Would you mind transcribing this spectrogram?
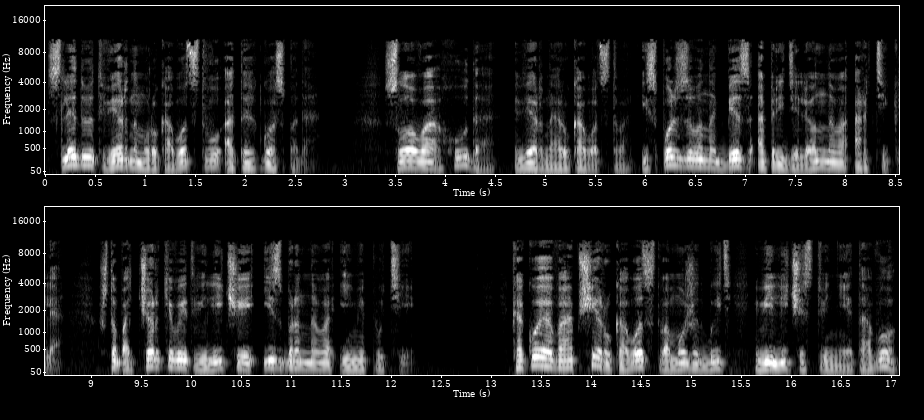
следуют верному руководству от их Господа. Слово «худо» — верное руководство — использовано без определенного артикля, что подчеркивает величие избранного ими пути. Какое вообще руководство может быть величественнее того,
